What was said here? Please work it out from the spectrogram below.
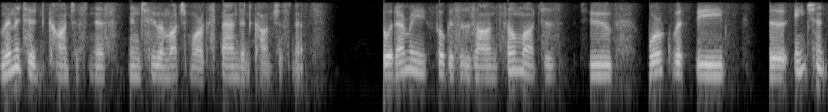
limited consciousness into a much more expanded consciousness. So what Imre focuses on so much is to work with the the ancient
